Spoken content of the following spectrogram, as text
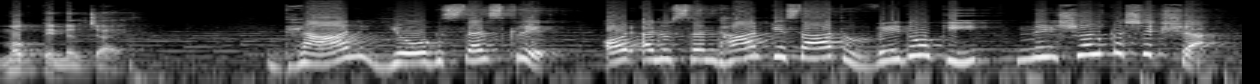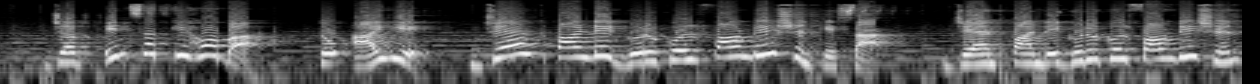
मुक्ति मिल जाए। ध्यान योग संस्कृत और अनुसंधान के साथ वेदों की निशुल्क शिक्षा। जब इन सब की हो बात तो आइए जयंत पांडे गुरुकुल फाउंडेशन के साथ। Jayant Pandey Gurukul foundation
